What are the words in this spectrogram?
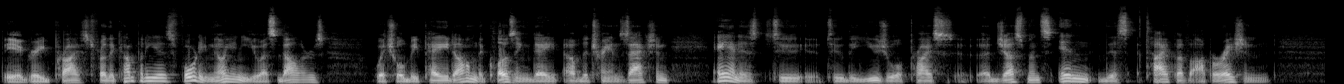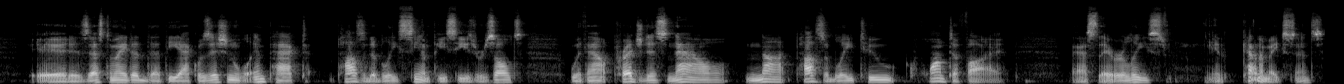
The agreed price for the company is 40 million US dollars, which will be paid on the closing date of the transaction and is to, to the usual price adjustments in this type of operation. It is estimated that the acquisition will impact positively CMPC's results without prejudice now not possibly to quantify. As they release, it kind of makes sense.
